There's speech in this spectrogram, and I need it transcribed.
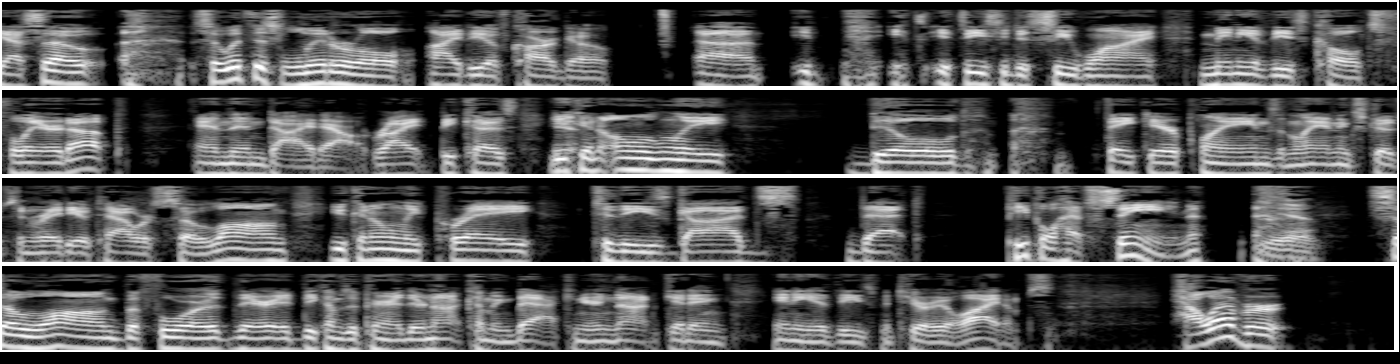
Yeah. So, so with this literal idea of cargo, uh, it, it's, it's easy to see why many of these cults flared up and then died out, right? Because you Yeah. can only build fake airplanes and landing strips and radio towers so long. You can only pray to these gods that people have seen Yeah. so long before there it becomes apparent they're not coming back and you're not getting any of these material items. However,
